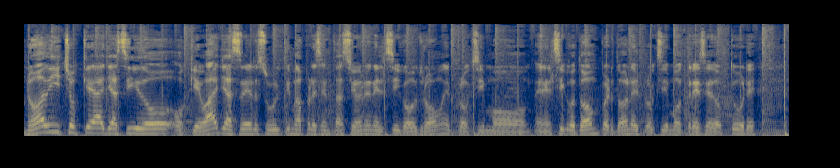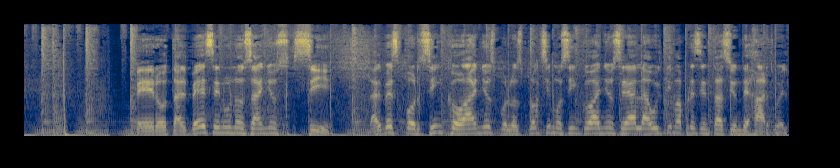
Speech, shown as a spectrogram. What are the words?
No ha dicho que haya sido o que vaya a ser su última presentación en el Dome el próximo en el perdón, el próximo 13 de octubre. Pero tal vez en unos años sí. Tal vez por cinco años, por los próximos cinco años, sea la última presentación de Hardwell.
